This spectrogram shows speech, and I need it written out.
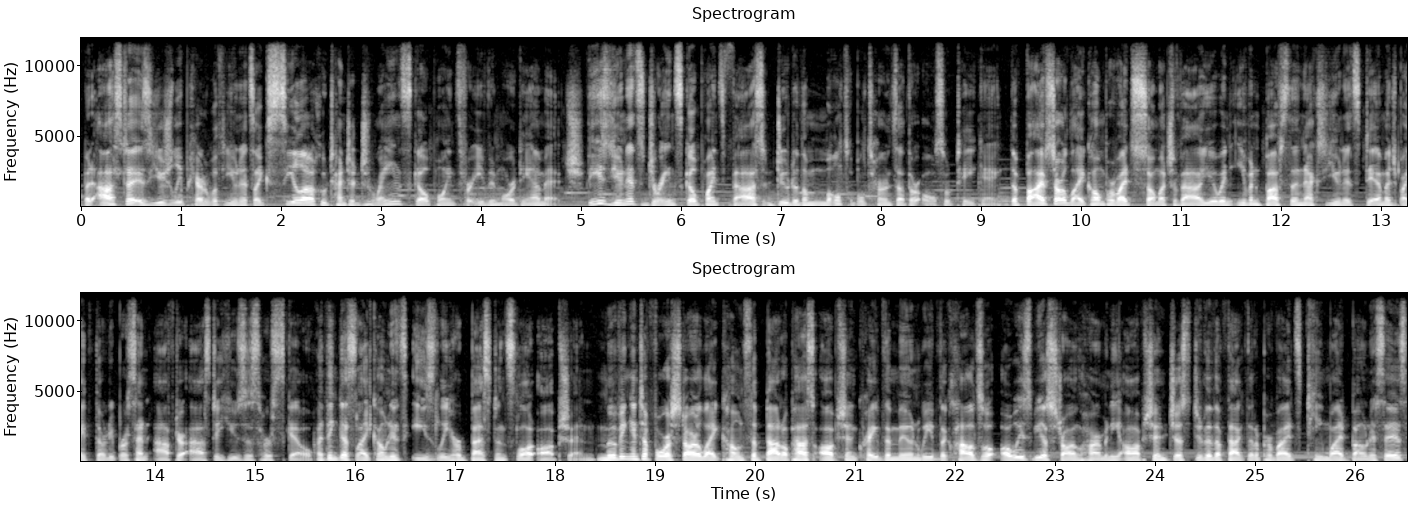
but Asta is usually paired with units like Seele who tend to drain skill points for even more damage. These units drain skill points fast due to the multiple turns that they're also taking. The 5-star light cone provides so much value and even buffs the next unit's damage by 30% after Asta uses her skill. I think this light cone is easily her best in slot option. Moving into 4-star light cones, the Battle Pass option Carve the Moon, Weave the Clouds will always be a strong Harmony option just due to the fact that it provides team-wide bonuses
